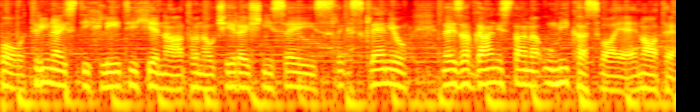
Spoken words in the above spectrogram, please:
Po 13 letih je NATO na včerajšnji seji sklenil, da iz Afganistana umika svoje enote.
